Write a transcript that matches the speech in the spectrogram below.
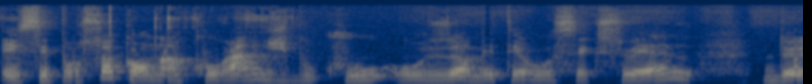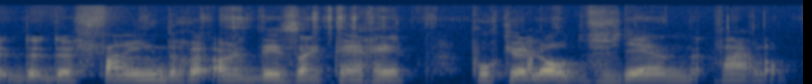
Et c'est pour ça qu'on encourage beaucoup aux hommes hétérosexuels de, de feindre un désintérêt pour que l'autre vienne vers l'autre.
